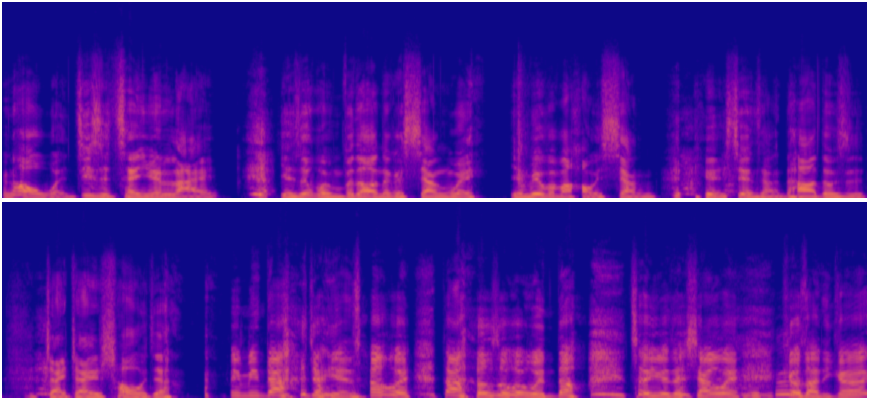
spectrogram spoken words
很好闻，即使成员来也是闻不到那个香味。也没有办法好香，因为现场大家都是宅宅臭这样。明明大家讲演唱会，大家都说会闻到成员的香味。Q 长，你刚刚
